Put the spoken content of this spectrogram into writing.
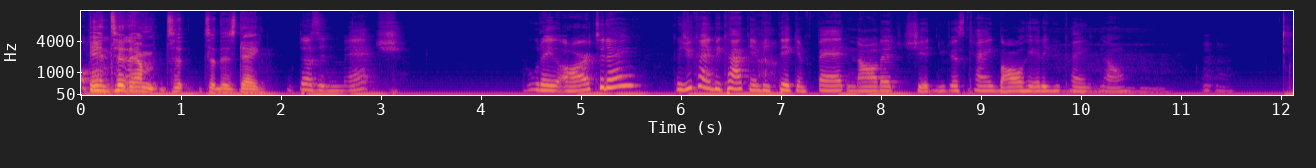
Okay, into them to, to this day. Does it match who they are today? Because you can't be cocky and be thick and fat and all that shit. You just can't bald headed. You can't no. Mm-mm.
